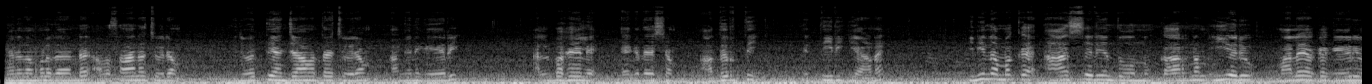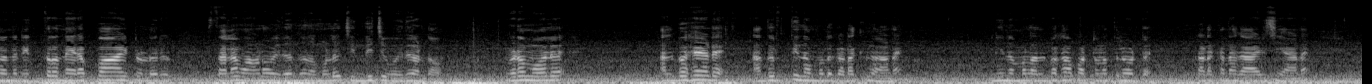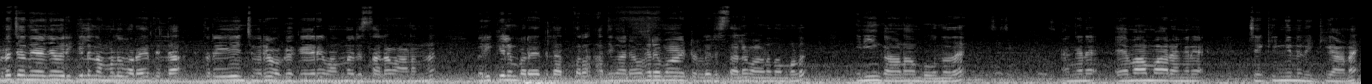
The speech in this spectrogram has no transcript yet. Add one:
അങ്ങനെ നമ്മൾ വേണ്ട അവസാന ചുരം ഇരുപത്തി അഞ്ചാമത്തെ ചുരം അങ്ങനെ കയറി അൽബഹയിലെ ഏകദേശം അതിർത്തി എത്തിയിരിക്കുകയാണ്. ഇനി നമുക്ക് ആശ്ചര്യം തോന്നും. കാരണം ഈ ഒരു മലയൊക്കെ കയറി വന്നിട്ട് ഇത്ര നിരപ്പായിട്ടുള്ളൊരു സ്ഥലമാണോ ഇതെന്ന് നമ്മൾ ചിന്തിച്ചു പോയത് കണ്ടോ? ഇവിടെ മോലെ അൽബഹയുടെ അതിർത്തി നമ്മൾ കടക്കുകയാണ്. ഇനി നമ്മൾ അൽബഹ പട്ടണത്തിലോട്ട് കടക്കുന്ന കാഴ്ചയാണ്. ഇവിടെ ചെന്ന് കഴിഞ്ഞാൽ ഒരിക്കലും നമ്മൾ പറയത്തില്ല ഇത്രയും ചുരമൊക്കെ കയറി വന്നൊരു സ്ഥലമാണെന്ന്. ഒരിക്കലും പറയത്തില്ല. അത്ര അതിമനോഹരമായിട്ടുള്ളൊരു സ്ഥലമാണ് നമ്മൾ ഇനിയും കാണാൻ പോകുന്നത്. അങ്ങനെ ഏമാമാർ അങ്ങനെ ചെക്കിങ്ങിന് നിൽക്കുകയാണ്.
